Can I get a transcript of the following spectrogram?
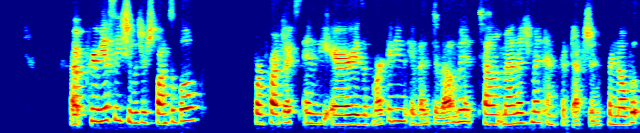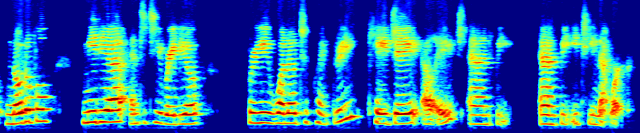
Uh, previously, she was responsible for projects in the areas of marketing, event development, talent management, and production for no- notable media entity radio Free 102.3, KJLH, and, B- and BET Network.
